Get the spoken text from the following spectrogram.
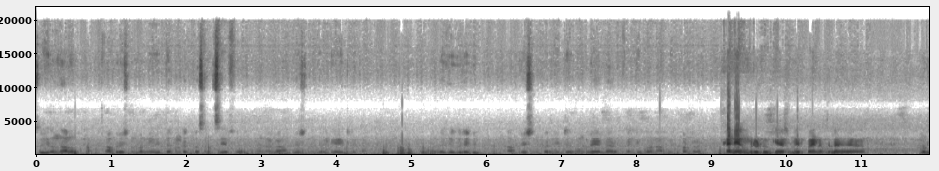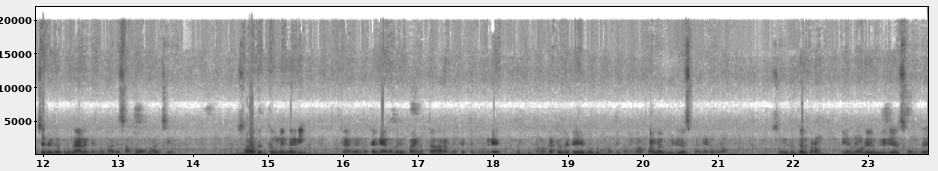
ஸோ இருந்தாலும் ஆப்ரேஷன் பண்ணிக்கிட்டு ஹண்ட்ரட் பர்சன்ட் சேஃபு நல்லா ஆப்ரேஷனுக்கு ரெடி ஆகிட்டு இருக்கேன். வெகு விரைவில் ஆப்ரேஷன் பண்ணிவிட்டு உங்களை எல்லோரும் கண்டிப்பாக நான் மீட் பண்ணுறேன் கன்னியாகுமரி டு காஷ்மீர் பயணத்தில் முடித்ததுக்கப்புறம் தான் எனக்கு இந்த மாதிரி சம்பவம் ஆச்சு. ஸோ அதுக்கு முன்னாடி நாங்கள் இந்த கன்னியாகுமரி பயணத்தை ஆரம்பிக்கிறதுக்கு முன்னாடியே நம்ம கட்டுறது கையில் குடும்பத்துக்கு மூலிமா பல வீடியோஸ் பண்ணியிருக்கிறோம். ஸோ இதுக்கப்புறம் என்னுடைய வீடியோஸ் வந்து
